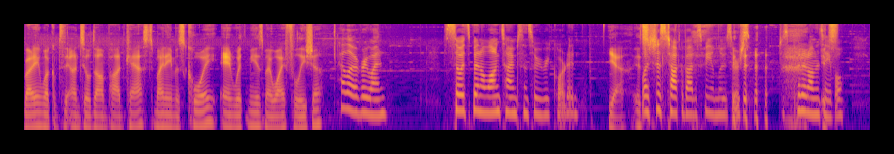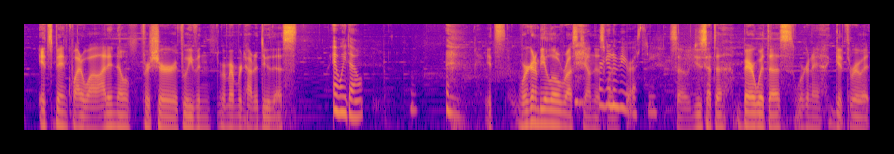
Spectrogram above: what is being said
everybody, and welcome to the Until Dawn podcast. My name is Coy, and with me is my wife, Felicia. Hello, everyone. So it's been a long time since we recorded. Yeah, it's Let's just talk about us being losers. just put it on the It's- table. it's been quite a while. I didn't know for sure if we even remembered how to do this. And we don't. It's we're gonna be a little rusty on this We're going to one, be rusty. so you just have to bear with us. We're gonna get through it.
